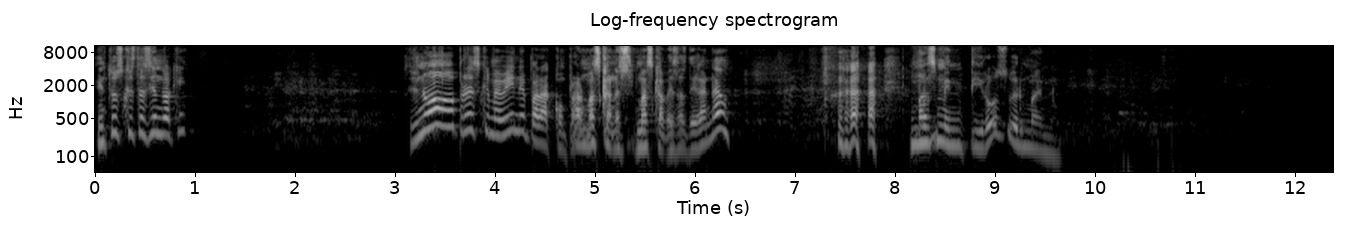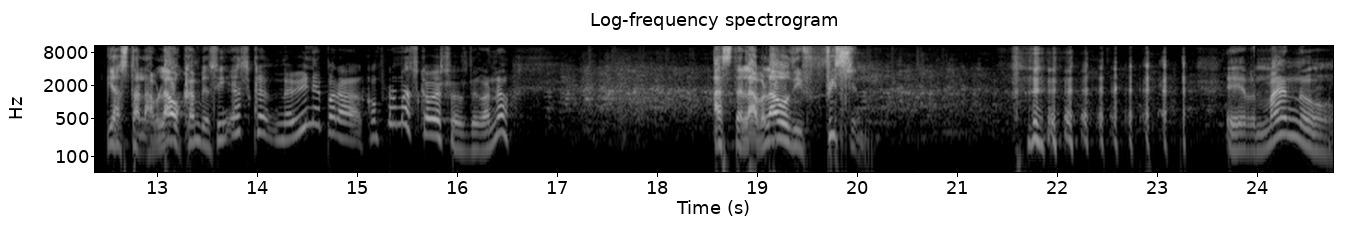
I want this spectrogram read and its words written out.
Entonces, ¿qué está haciendo aquí? Dice, no, pero es que me vine para comprar más, canes- más cabezas de ganado. más mentiroso, hermano. Y hasta el hablado cambia así. Es que me vine para comprar más cabezas de ganado. Hasta el hablado difícil. Hermano.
